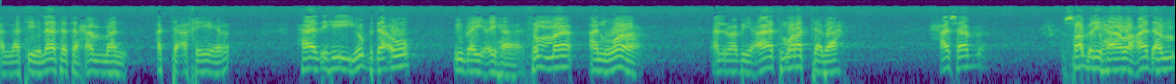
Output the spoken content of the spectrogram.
التي لا تتحمل التأخير هذه يبدأ ببيعها ثم أنواع المبيعات مرتبة حسب صبرها وعدم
